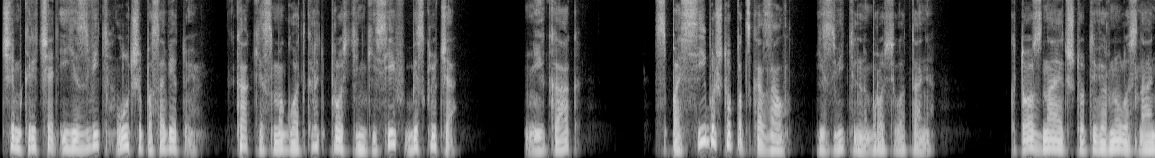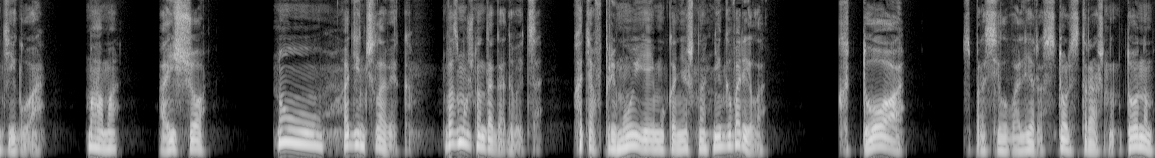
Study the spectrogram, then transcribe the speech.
чем кричать и язвить, лучше посоветуй. Как я смогу открыть простенький сейф без ключа?» «Никак». «Спасибо, что подсказал», — язвительно бросила Таня. «Кто знает, что ты вернулась на Антигуа?» «Мама». «А еще?» «Ну, один человек. Возможно, догадывается. Хотя впрямую я ему, конечно, не говорила». «Кто?» — спросил Валера столь страшным тоном,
